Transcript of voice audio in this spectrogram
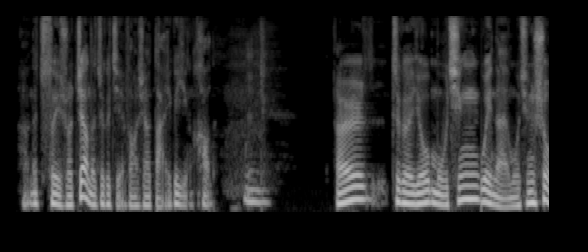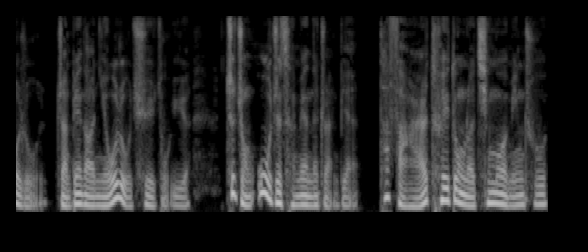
啊，那所以说这样的这个解放是要打一个引号的，嗯。而这个由母亲喂奶、母亲受乳转变到牛乳去哺育，这种物质层面的转变，它反而推动了清末明初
